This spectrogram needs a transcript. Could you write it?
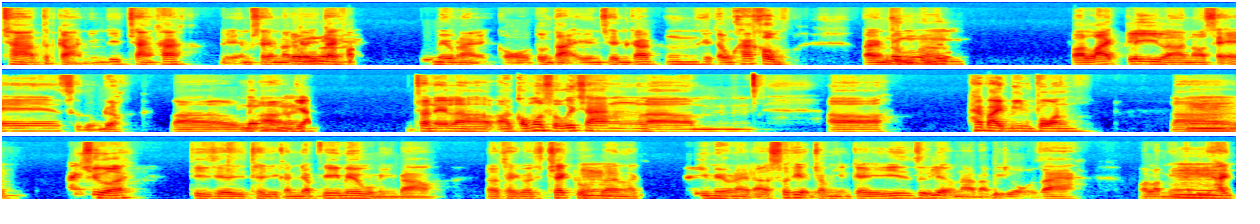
tra tất cả những cái trang khác để em xem là Đúng cái rồi. tài khoản email này có tồn tại trên các hệ thống khác không và em dùng và likely là nó sẽ sử dụng được và uh, yeah. cho nên là uh, có một số cái trang là uh, have I been born là ừ. chưa ấy thì thầy chỉ cần nhập cái email của mình vào là thầy có thể check được ừ. là cái email này đã xuất hiện trong những cái dữ liệu nào đã bị lộ ra hoặc là mình ừ. đã bị hack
